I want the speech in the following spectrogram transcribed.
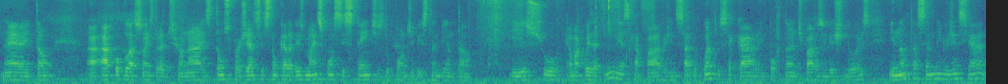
né? Então a, a populações tradicionais, então os projetos estão cada vez mais consistentes do ponto de vista ambiental. E isso é uma coisa inescapável, a gente sabe o quanto isso é caro, é importante para os investidores e não está sendo negligenciado.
